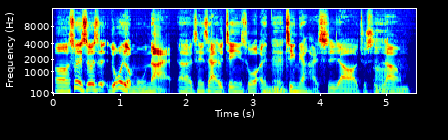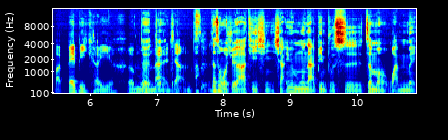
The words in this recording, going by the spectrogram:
呃，所以说是如果有母奶，呃，陈医师还是建议说，哎、你嗯尽量还是要就是嗯让 baby 可以喝母奶这样子。但是我觉得要提醒一下，因为母奶并不是这么完美，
